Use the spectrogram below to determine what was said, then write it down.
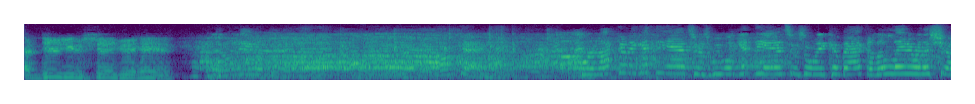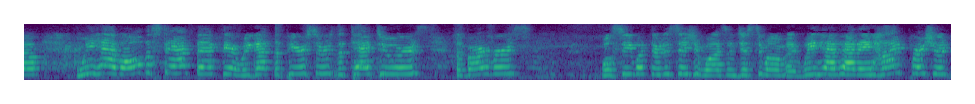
I dare you to shave your head. Okay. We're not going to get the answers. We will get the answers when we come back a little later in the show. We have all the staff back there. We got the piercers, the tattooers, the barbers. We'll see what their decision was in just a moment. We have had a high pressured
